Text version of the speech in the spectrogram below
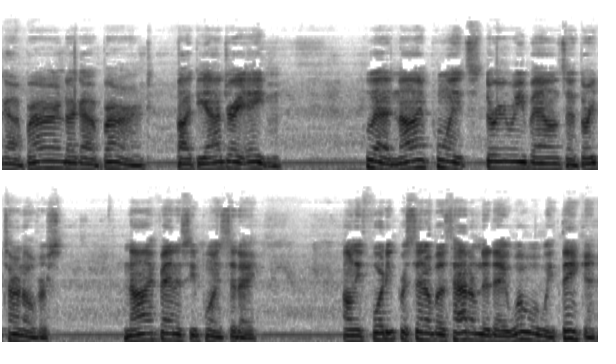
I got burned. I got burned by DeAndre Ayton, who had nine points, three rebounds, and three turnovers. Nine fantasy points today. Only 40% of us had him today. What were we thinking?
